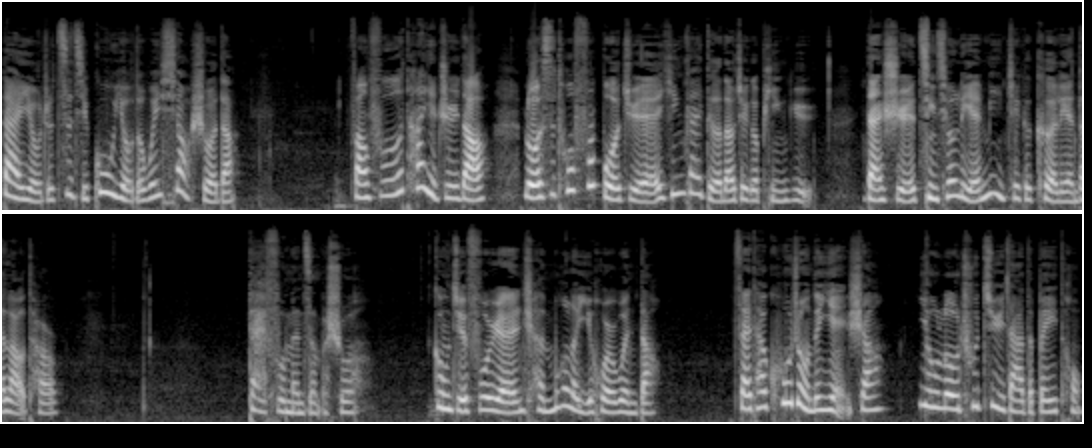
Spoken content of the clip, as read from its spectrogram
带有着自己固有的微笑说道，仿佛他也知道罗斯托夫伯爵应该得到这个评语，但是请求怜悯这个可怜的老头。大夫们怎么说？公爵夫人沉默了一会儿，问道，在她哭肿的眼上又露出巨大的悲痛。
